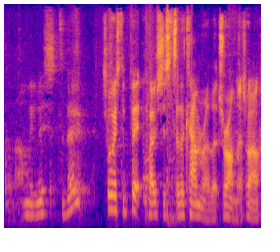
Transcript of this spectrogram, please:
Got that on my list to do. It's always the bit closest to the camera that's wrong as well.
